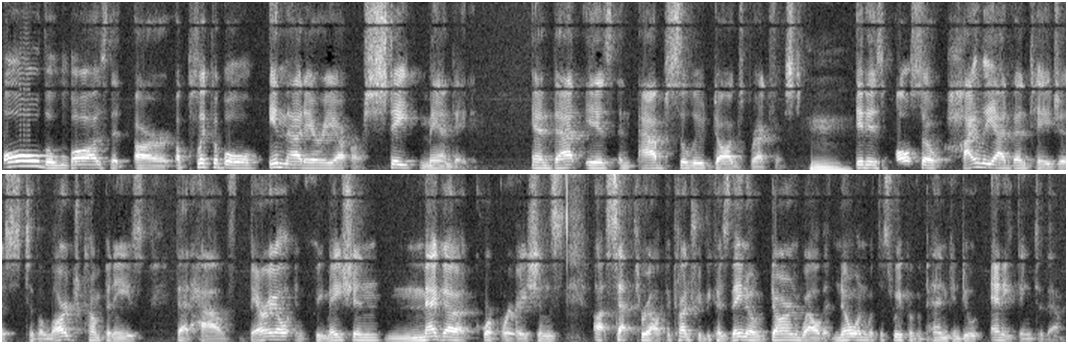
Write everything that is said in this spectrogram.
all the laws that are applicable in that area are state mandated. And that is an absolute dog's breakfast. Hmm. It is also highly advantageous to the large companies that have burial and cremation mega corporations uh, set throughout the country because they know darn well that no one with the sweep of a pen can do anything to them.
